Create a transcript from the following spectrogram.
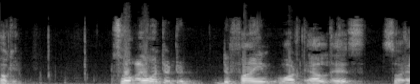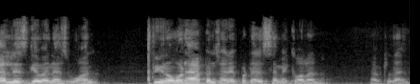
Okay so I wanted to define what L is. So L is given as 1. Do you know what happens when I put a semicolon after that?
